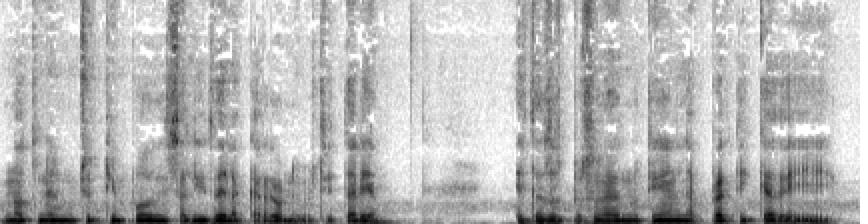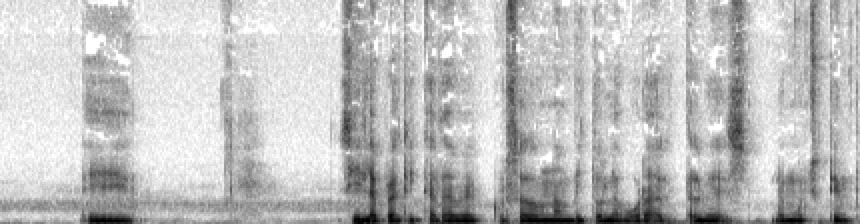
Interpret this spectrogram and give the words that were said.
no tener mucho tiempo de salir de la carrera universitaria, estas dos personas no tienen la práctica de, de sí, la práctica de haber cursado un ámbito laboral tal vez de mucho tiempo,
